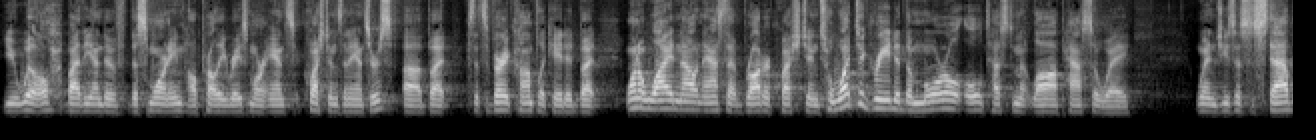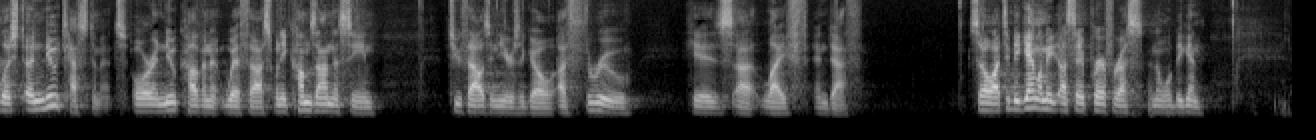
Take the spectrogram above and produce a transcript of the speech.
you will by the end of this morning. I'll probably raise more answer, questions than answers, uh, but because it's very complicated. But want to widen out and ask that broader question: To what degree did the moral Old Testament law pass away when Jesus established a New Testament or a new covenant with us when He comes on the scene 2,000 years ago uh, through his uh, life and death. So, uh, to begin, let me uh, say a prayer for us, and then we'll begin.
